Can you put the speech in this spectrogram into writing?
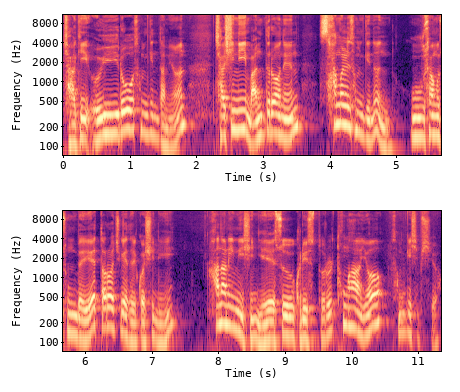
자기 의로 섬긴다면 자신이 만들어낸 상을 섬기는 우상 숭배에 떨어지게 될 것이니 하나님이신 예수 그리스도를 통하여 섬기십시오.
